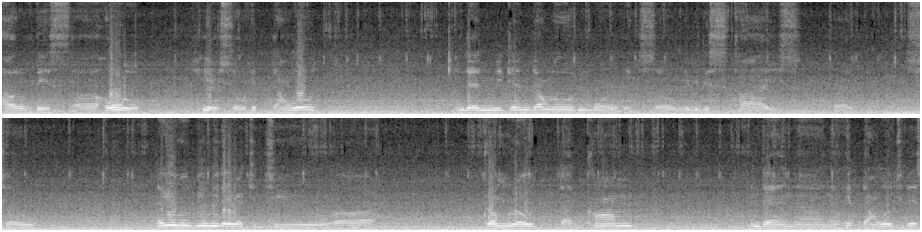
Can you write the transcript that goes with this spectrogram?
out of this uh, hole here. So hit download. And then we can download more of it. So maybe the skies right? So now you will be redirected to uh, gumroad.com and then uh, now hit download to this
